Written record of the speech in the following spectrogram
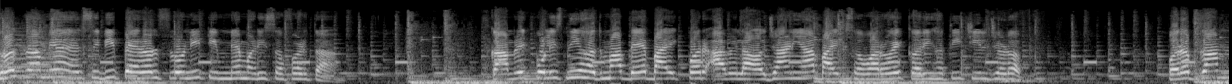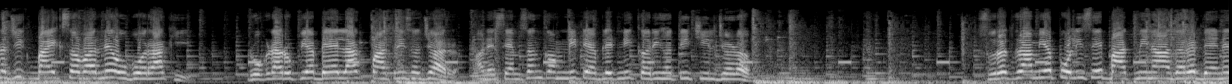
સુરત ગ્રામ્ય એલસીબી પેરોલ ફ્લોની ટીમને મળી સફળતા. કામરેજ પોલીસની હદમાં બે બાઇક પર આવેલા અજાણ્યા બાઇક સવારોએ કરી હતી ચીલ ઝડપ. પરબ ગામ નજીક બાઇક સવારને ઊભો રાખી. રોકડા રૂપિયા બે લાખ પાંત્રીસ હજાર અને સેમસંગ કંપની ટેબ્લેટની કરી હતી ચીલ ઝડપ. સુરત ગ્રામ્ય પોલીસે બાતમીના આધારે બેને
